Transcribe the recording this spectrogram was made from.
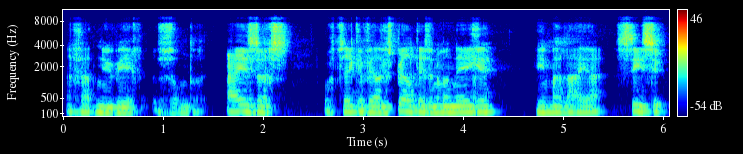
En gaat nu weer zonder ijzers. Wordt zeker veel gespeeld deze nummer 9 Himalaya Sisu.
